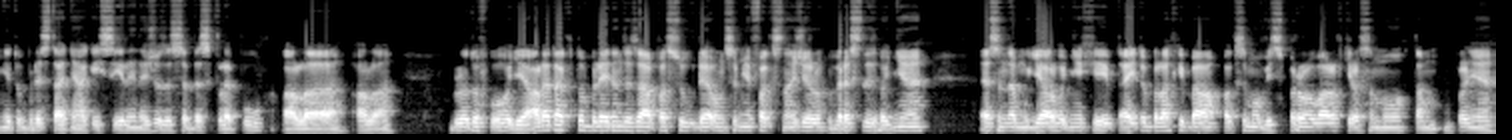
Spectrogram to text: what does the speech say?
mě to bude stát nějaký síly, než ho ze sebe sklepu, ale, ale bylo to v pohodě. Ale tak to byl jeden ze zápasů, kde on se mě fakt snažil vreslit hodně, já jsem tam udělal hodně chyb, tady to byla chyba, pak jsem ho vysproloval, chtěl jsem ho tam úplně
